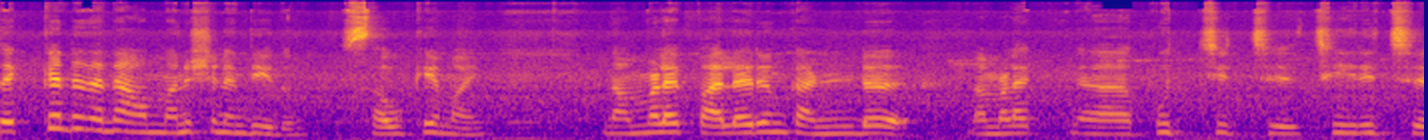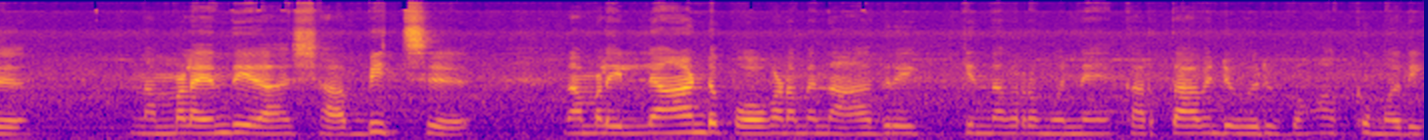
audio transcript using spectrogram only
സെക്കൻഡ് തന്നെ ആ മനുഷ്യൻ എന്ത് ചെയ്തു? സൗഖ്യമായി. നമ്മളെ പലരും കണ്ട് നമ്മളെ പുച്ഛിച്ച് ചിരിച്ച് നമ്മളെ എന്ത് ചെയ്യുക ശപിച്ച് നമ്മളില്ലാണ്ട് പോകണമെന്ന് ആഗ്രഹിക്കുന്നവരുടെ മുന്നേ കർത്താവിന്റെ ഒരു വാക്ക് മതി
